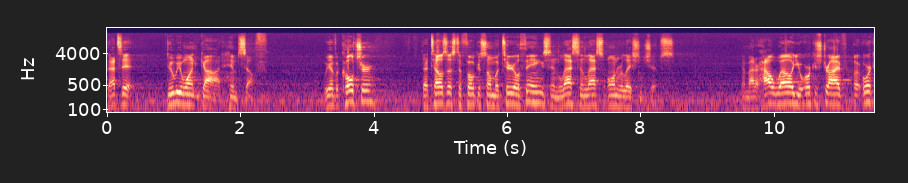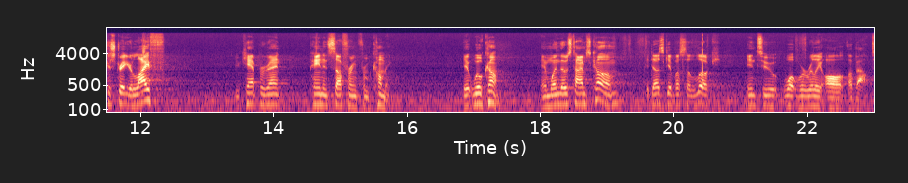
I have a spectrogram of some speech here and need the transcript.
That's it. Do we want God Himself? We have a culture that tells us to focus on material things and less and less on relationships. No matter how well you orchestrate, uh, orchestrate your life, you can't prevent pain and suffering from coming. It will come. And when those times come, it does give us a look into what we're really all about.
